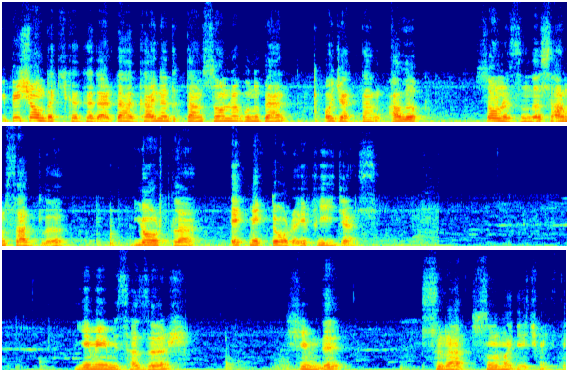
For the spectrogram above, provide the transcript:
Bir 5-10 dakika kadar daha kaynadıktan sonra bunu ben ocaktan alıp sonrasında sarımsaklı yoğurtla ekmek doğrayıp yiyeceğiz. Yemeğimiz hazır. Şimdi sıra sunuma geçmekte.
